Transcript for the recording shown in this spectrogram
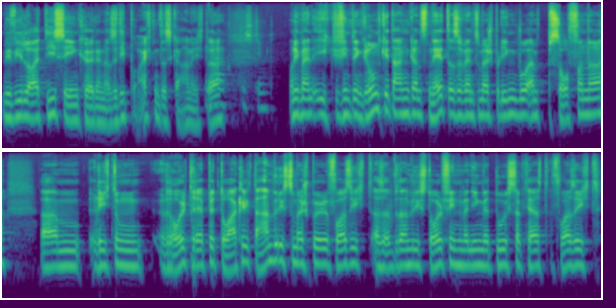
wie wir Leute, die sehen können. Also die bräuchten das gar nicht. Ja? Ja, das stimmt. Und ich meine, ich finde den Grundgedanken ganz nett. Also wenn zum Beispiel irgendwo ein Psoffener ähm, Richtung Rolltreppe torkelt, dann würde ich zum Beispiel Vorsicht, also dann würde ich es toll finden, wenn irgendwer durchsagt, heißt, Vorsicht,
